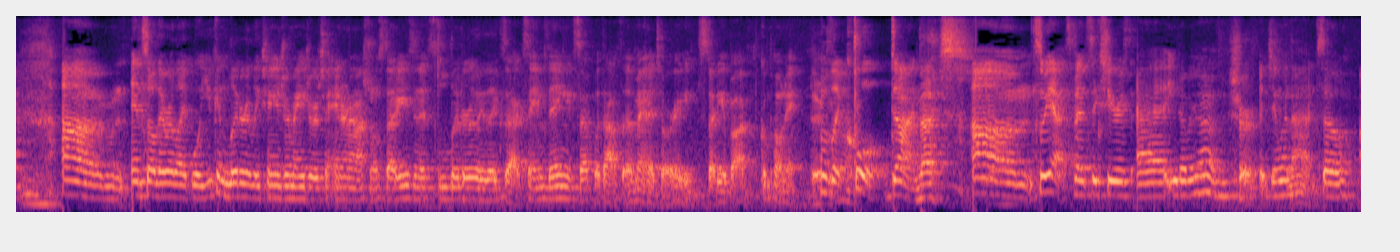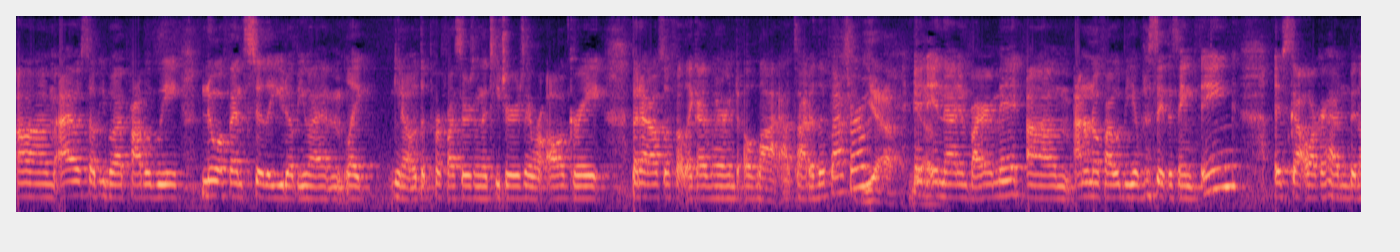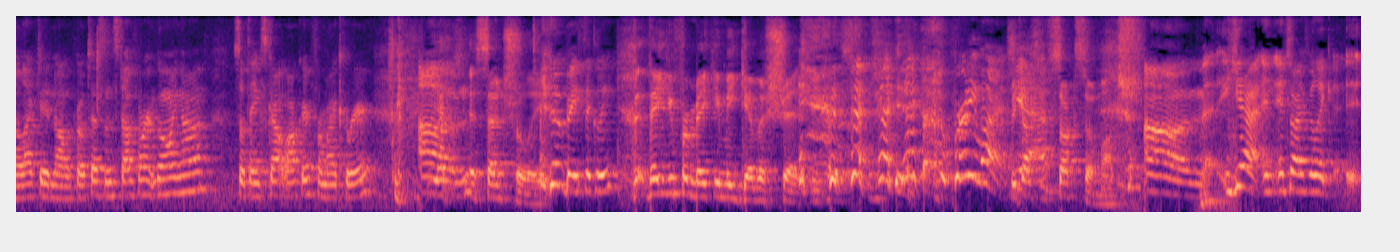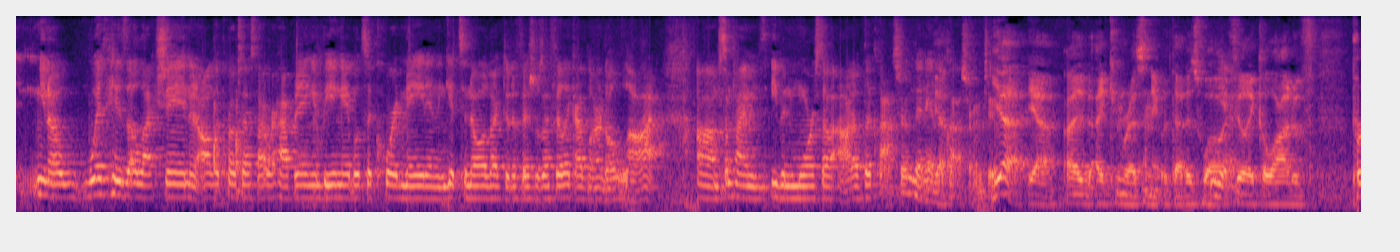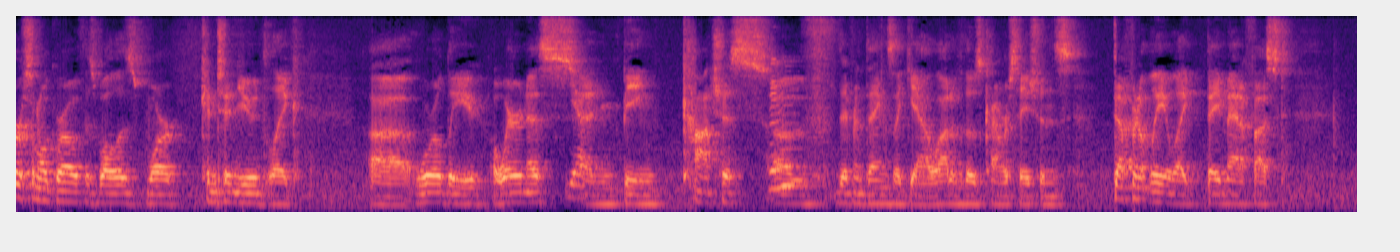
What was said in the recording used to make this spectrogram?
Um, and so they were like, "Well, you can literally change your major to international studies, and it's literally the exact same thing except without the mandatory study abroad component." There I was like. "Cool, done." Nice. Um, so yeah, spent six years at UWM. Sure. Doing that. So um, I always tell people I probably, no offense to the UWM, like you know the professors and the teachers, they were all great, but I also felt like I learned a lot outside of the classroom. Yeah, And in that environment, um, I don't know if I would be able to say the same thing if Scott Walker hadn't been elected and all the protests and stuff weren't going on. So thanks Scott Walker for my career. yes, Um, essentially. basically, Th- Thank you for making me give a shit because, pretty much. because yeah. you suck so much. um, yeah and, and so i feel like you know with his election and all the protests that were happening and being able to coordinate and get to know elected officials i feel like i learned a lot um, sometimes even more so out of the classroom than in the classroom too Yeah, yeah, I, I can resonate with that as well. I feel like a lot of personal growth as well as more continued like uh, worldly awareness Yeah. and being conscious Mm-hmm. of different things. Like, yeah, a lot of those conversations definitely like they manifest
